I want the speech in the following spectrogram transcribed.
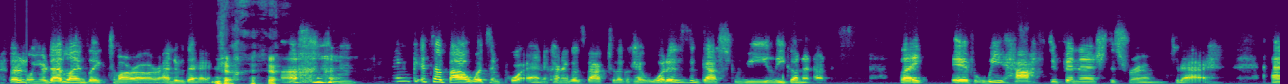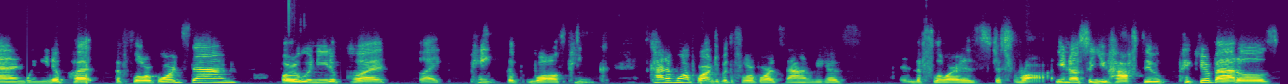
Especially when your deadline's like tomorrow or end of day. Yeah. um, I think it's about what's important. It kind of goes back to like, okay, what is the guest really gonna notice? Like, if we have to finish this room today and we need to put the floorboards down or we need to put like paint the walls pink, it's kind of more important to put the floorboards down because the floor is just raw, you know? So you have to pick your battles,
